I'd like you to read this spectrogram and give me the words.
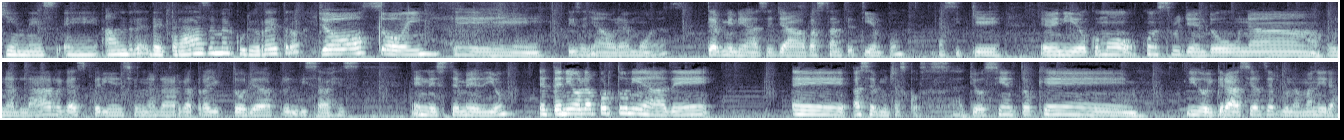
quién es eh, Andre detrás de Mercurio Retro. Yo soy eh, diseñadora de modas, terminé hace ya bastante tiempo, así que he venido como construyendo una, una larga experiencia, una larga trayectoria de aprendizajes en este medio. He tenido la oportunidad de eh, hacer muchas cosas. Yo siento que, y doy gracias de alguna manera,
